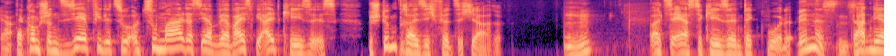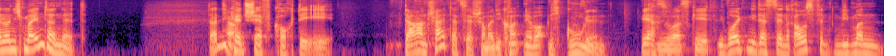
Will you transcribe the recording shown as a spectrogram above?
ja. Da kommen schon sehr viele zu. Und zumal das ja, wer weiß, wie alt Käse ist. Bestimmt 30, 40 Jahre. Mhm. Als der erste Käse entdeckt wurde. Mindestens. Da hatten die ja noch nicht mal Internet. Da hatten die Ja. kein Chefkoch.de. Daran scheitert es ja schon mal. Die konnten ja überhaupt nicht googeln, Ja. wie sowas geht. Wie wollten die das denn rausfinden, wie man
